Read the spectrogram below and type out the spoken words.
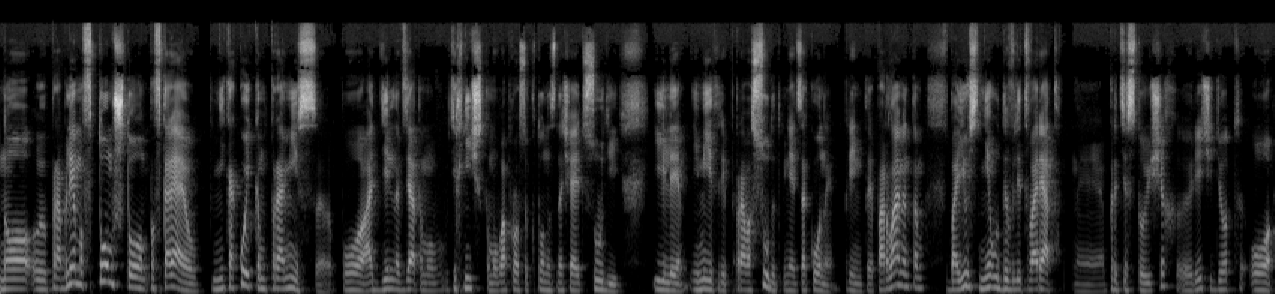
Но проблема в том, что, повторяю, никакой компромисс по отдельно взятому техническому вопросу, кто назначает судей или имеет ли право суд отменять законы, принятые парламентом, боюсь, не удовлетворят протестующих э, речь идет о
